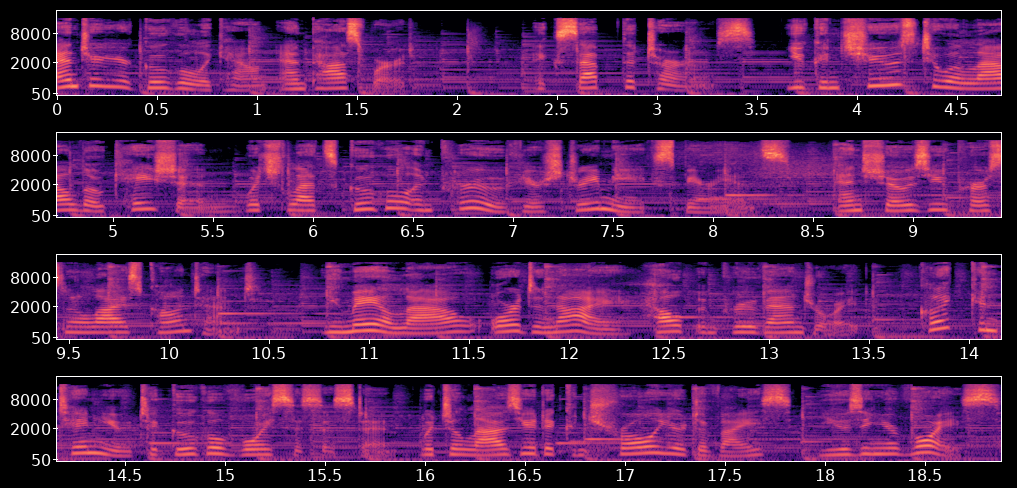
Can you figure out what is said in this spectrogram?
Enter your Google account and password. Accept the terms. You can choose to allow location, which lets Google improve your streaming experience and shows you personalized content. You may allow or deny help improve Android. Click Continue to Google Voice Assistant, which allows you to control your device using your voice.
